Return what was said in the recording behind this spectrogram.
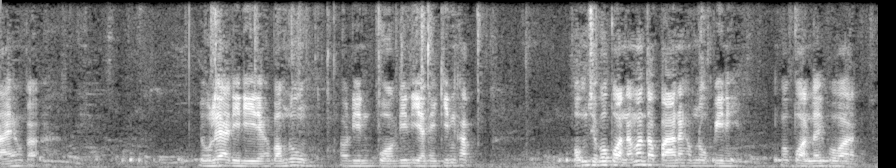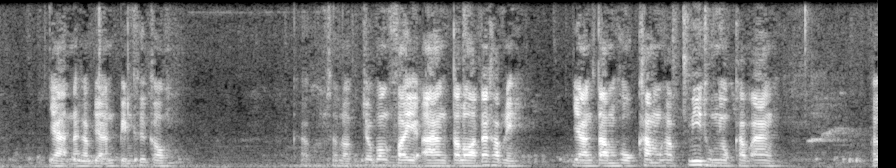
ร้ายเขาก็ดูแลดีๆนะครับบำรุงเอาดินปลวกดินเอียดให้กินครับ ผมสิบปอนน้ำมันตาปานะครับนกปีนี้มาปอนเลยเพราะว่าหยานนะครับหยานเป็นคือเก่า ครับสำหรับเจ้าบ้องไฟอ่างตลอดนะครับนี่ยางต่ำหกคำครับ มีถุงหยกครับอ่างเพิ่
